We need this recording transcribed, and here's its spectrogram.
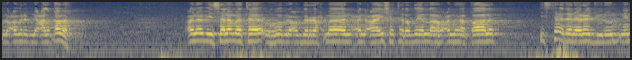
bnu camr bni calqama can abi salamata wahuwa bnu cabdiraxmaan can caaishata radia allahu canha qaalat ista'dana rajulun nin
